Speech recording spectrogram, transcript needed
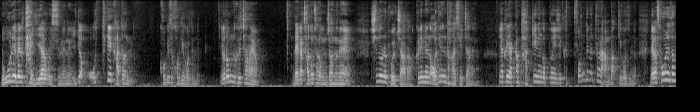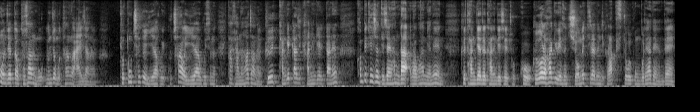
low level을 다 이해하고 있으면은 이게 어떻게 가든 거기서 거기거든요. 여러분도 그렇잖아요. 내가 자동차를 운전을 해. 신호를 볼 줄 알아. 그러면 어디든 다 갈 수 있잖아요. 그냥 그 약간 바뀌는 것 뿐이지 그 fundamental은 안 바뀌거든요. 내가 서울에서만 운전했다고 부산 뭐- 운전 못하는 건 아니잖아요 교통체계 이해하고 있고 차 이해하고 있으면 다 가능하잖아요 그 단계까지 가는 게 일단은 computation design 한다 라고 하면은 그 단계를 가는 게 제일 좋고 그걸 하기 위해서는 geometry라든지 graphics 쪽을 공부를 해야 되는데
